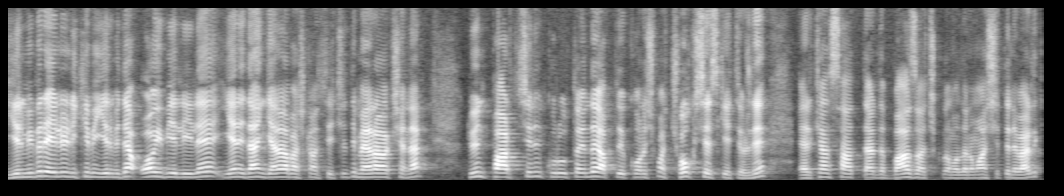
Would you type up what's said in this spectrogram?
21 Eylül 2020'de oy birliğiyle yeniden genel başkan seçildi Meral Akşener. Dün partisinin kurultayında yaptığı konuşma çok ses getirdi. Erken saatlerde bazı açıklamaları manşetlerini verdik.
